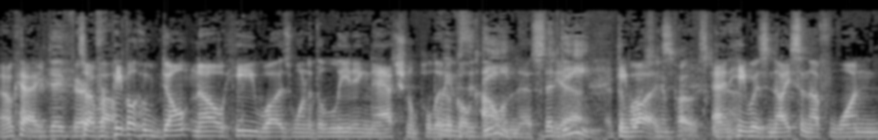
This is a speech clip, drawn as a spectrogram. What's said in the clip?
I Okay. knew Dave very so for well. people who don't know, he was one of the leading national political the dean, columnists. the yeah, dean at the he Washington was. Post, And he was nice enough one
